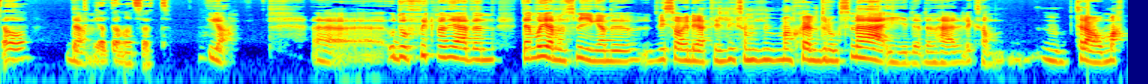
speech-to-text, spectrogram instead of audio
Ja, Den, ett helt annat sätt. ja. Eh, och då fick man ju även, den var ju även smygande, vi sa ju det att det liksom, man själv drogs med i det, den här liksom traumat,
